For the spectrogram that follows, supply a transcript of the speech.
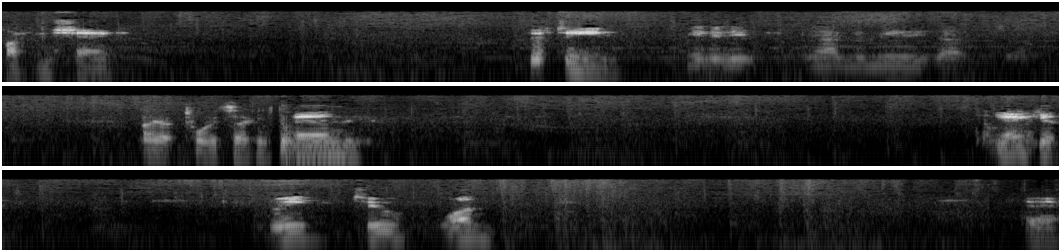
fucking shank. 15. Immunity. Yeah, the immunity's up. So. I got 20 seconds to Ten. immunity. Yank it. Three, two, one. Okay.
